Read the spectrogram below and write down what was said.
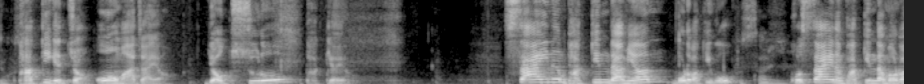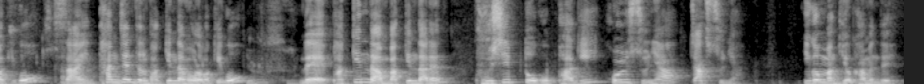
역수. 바뀌겠죠? 오, 맞아요. 역수로 바뀌어요. 사인은 바뀐다면 뭐로 바뀌고? 코사인. 코사인은 바뀐다면 뭐로 바뀌고? 사인. 탄젠트는 바뀐다면 뭐로 바뀌고? 역수. 네, 바뀐다 안 바뀐다는 90도 곱하기 홀수냐 짝수냐. 이것만 기억하면 돼.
